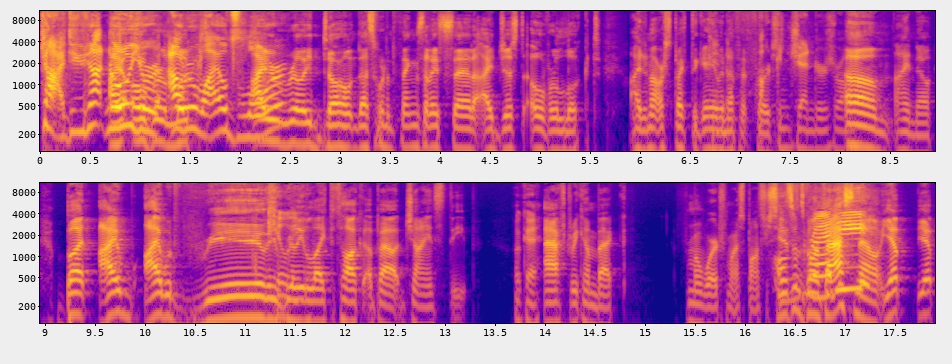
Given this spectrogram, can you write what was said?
God, do you not know your Outer Wilds lore? I really don't. That's one of the things that I said. I just overlooked. I did not respect the game Getting enough at first. Genders wrong. Um, I know, but I I would really really you. like to talk about Giants Deep okay. after we come back from a word from our sponsor. See, this one's going fast Already? now. Yep, yep.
